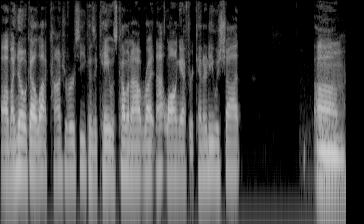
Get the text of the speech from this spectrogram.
Um, I know it got a lot of controversy because the K was coming out right not long after Kennedy was shot. Um,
